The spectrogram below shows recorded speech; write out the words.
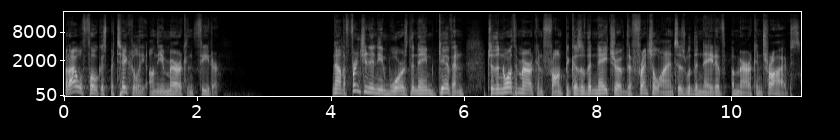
but I will focus particularly on the American theater. Now, the French and Indian War is the name given to the North American front because of the nature of the French alliances with the Native American tribes.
